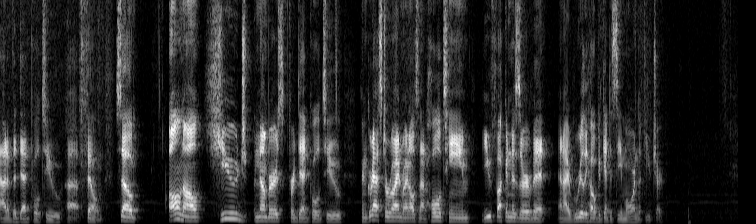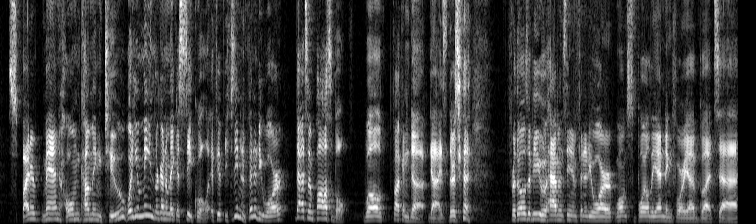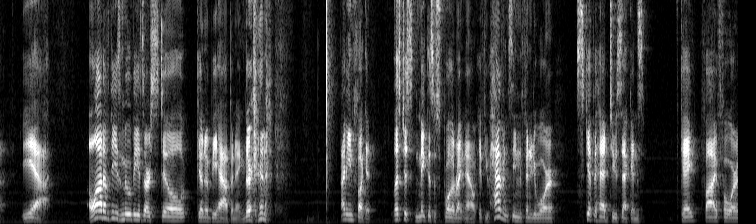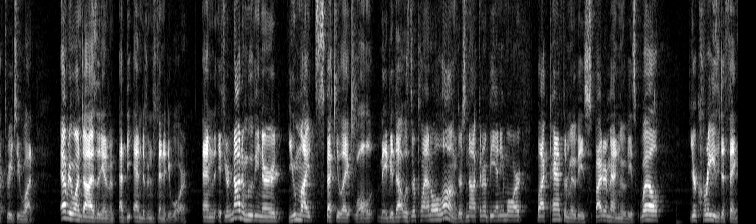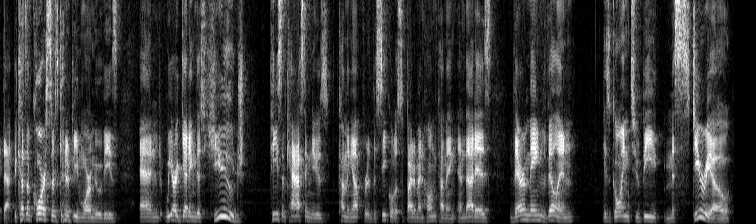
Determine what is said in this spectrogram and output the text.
out of the Deadpool 2 uh, film. So, all in all, huge numbers for Deadpool 2. Congrats to Ryan Reynolds and that whole team. You fucking deserve it, and I really hope we get to see more in the future. Spider Man Homecoming 2? What do you mean they're gonna make a sequel? If you've seen Infinity War, that's impossible. Well, fucking duh, guys. There's. for those of you who haven't seen Infinity War, won't spoil the ending for you, but uh, yeah. A lot of these movies are still gonna be happening. They're gonna. I mean, fuck it. Let's just make this a spoiler right now. If you haven't seen Infinity War, skip ahead two seconds. Okay? Five, four, three, two, one. Everyone dies at the end of, at the end of Infinity War. And if you're not a movie nerd, you might speculate, well, maybe that was their plan all along. There's not going to be any more Black Panther movies, Spider Man movies. Well, you're crazy to think that because, of course, there's going to be more movies. And we are getting this huge piece of casting news coming up for the sequel to Spider Man Homecoming, and that is their main villain is going to be Mysterio.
